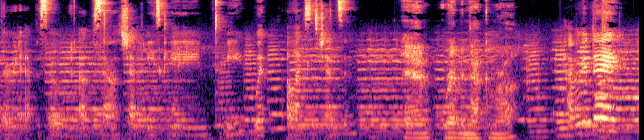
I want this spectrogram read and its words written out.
third episode of Sounds Japanese Canadian to me with Alexis Jensen and Raymond Nakamura. Have a good day.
